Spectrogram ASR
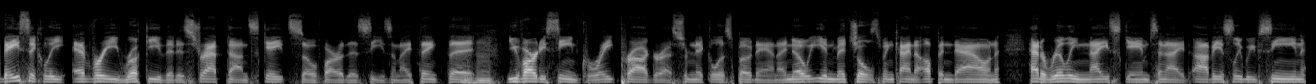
basically every rookie that is strapped on skates so far this season. I think that mm-hmm. you've already seen great progress from Nicolas Beaudin. I know Ian Mitchell's been kind of up and down, had a really nice game tonight. Obviously, we've seen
